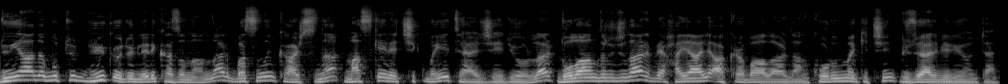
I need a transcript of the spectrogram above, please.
Dünyada bu tür büyük ödülleri kazananlar basının karşısına maskeyle çıkmayı tercih ediyorlar. Dolandırıcılar ve hayali akrabalardan korunmak için güzel bir yöntem.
